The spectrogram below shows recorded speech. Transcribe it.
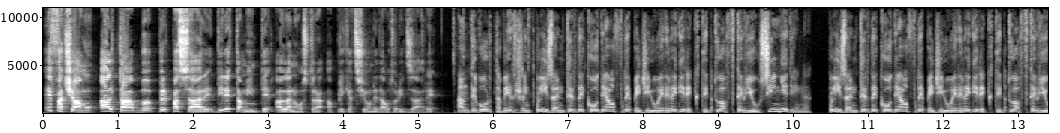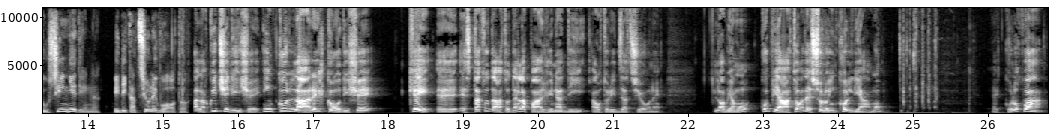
E facciamo Alt Tab per passare direttamente alla nostra applicazione da autorizzare. Antevorta version please enter the code of the page you were redirected to after you signed in. Please enter the code of the page you were redirected to after you signed in. Indicazione vuoto. Allora, qui ci dice incollare il codice che eh, è stato dato nella pagina di autorizzazione. Lo abbiamo copiato, adesso lo incolliamo. Eccolo qua.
